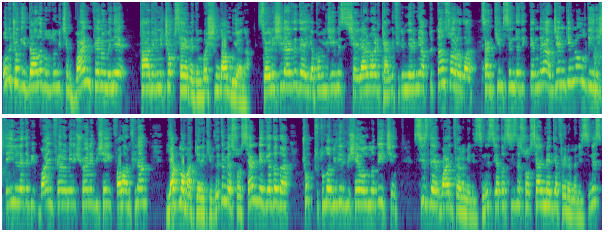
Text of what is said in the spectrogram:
Onu çok iddialı bulduğum için Vine fenomeni tabirini çok sevmedim başından bu yana. Söyleşilerde de yapabileceğimiz şeyler var. Kendi filmlerimi yaptıktan sonra da sen kimsin dediklerinde ya Cem Gelinoğlu deyin işte ille de bir Vine fenomeni şöyle bir şey falan filan yapmamak gerekir dedim ve sosyal medyada da çok tutulabilir bir şey olmadığı için siz de Vine fenomenisiniz ya da siz de sosyal medya fenomenisiniz.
